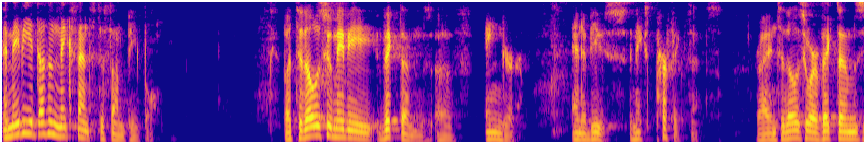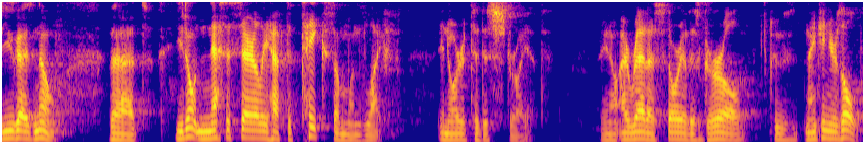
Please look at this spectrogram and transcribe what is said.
And maybe it doesn't make sense to some people. But to those who may be victims of anger and abuse, it makes perfect sense, right? And to those who are victims, you guys know that you don't necessarily have to take someone's life in order to destroy it. You know, I read a story of this girl who's 19 years old.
